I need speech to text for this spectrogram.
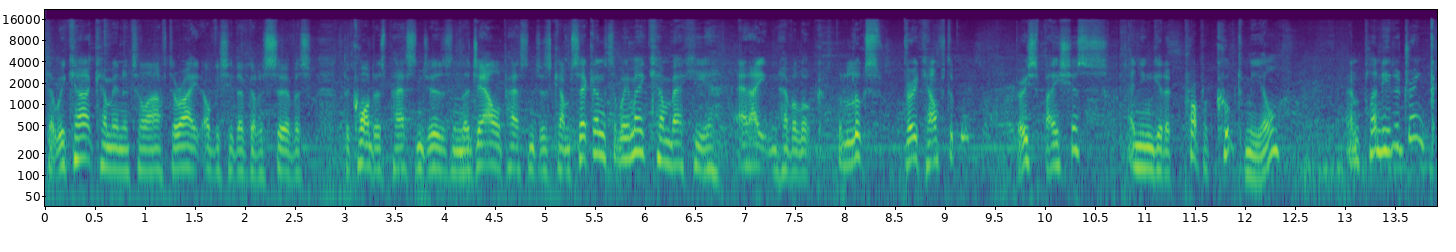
that we can't come in until after eight. Obviously, they've got to service the Qantas passengers and the JAL passengers come second. So we may come back here at eight and have a look. But it looks very comfortable, very spacious, and you can get a proper cooked meal and plenty to drink.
